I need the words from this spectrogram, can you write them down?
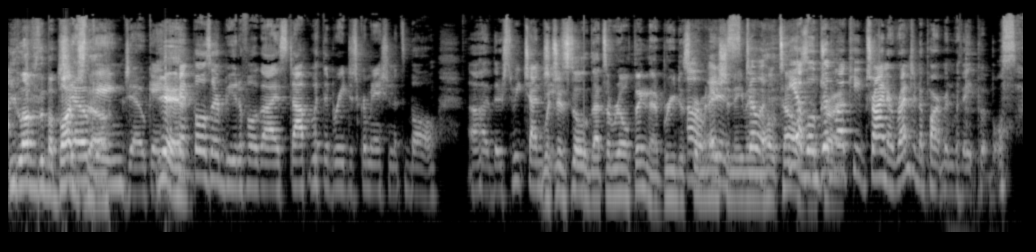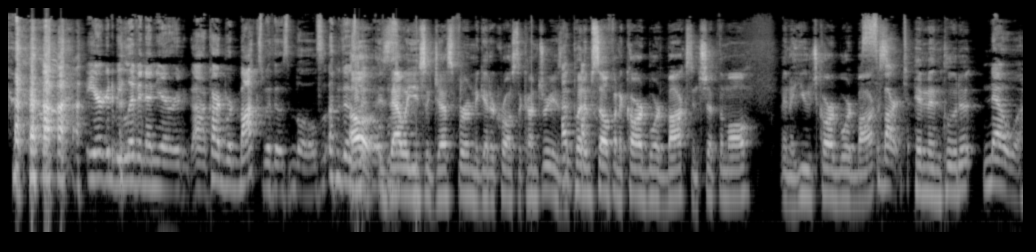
He loves them a bunch, joking, joking. Yeah. Pit bulls are beautiful, guys. Stop with the breed discrimination. It's bull. Uh, they're sweet though. Which is still that's a real thing that breed Oh, discrimination is even in a- hotels. Yeah, well, good try. luck keep trying to rent an apartment with eight pit bulls. You're going to be living in your uh, cardboard box with those bulls. those Oh, bulls. is that what you suggest for him to get across the country? Is to Um, put uh, himself in a cardboard box and ship them all in a huge cardboard box? Smart. Him included. No.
